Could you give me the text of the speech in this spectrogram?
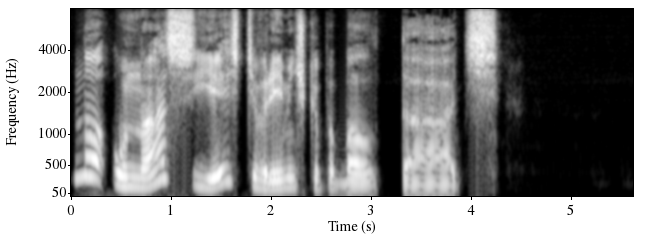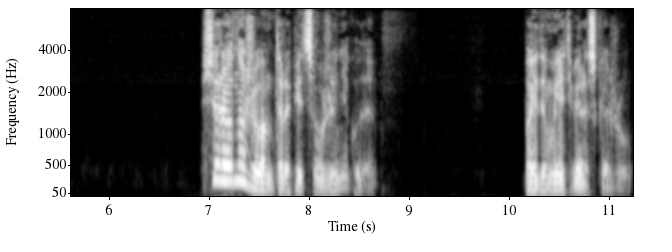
Но у нас есть времечко поболтать. Все равно же вам торопиться уже некуда. Поэтому я тебе расскажу.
